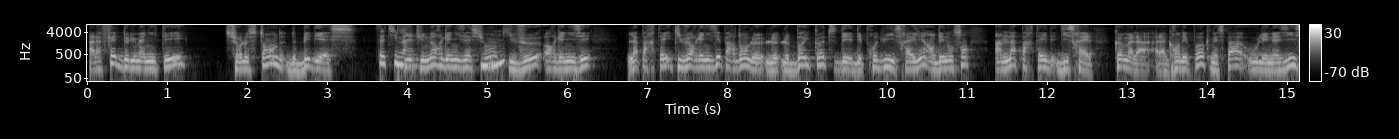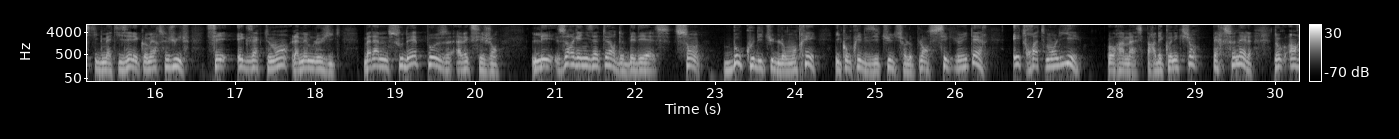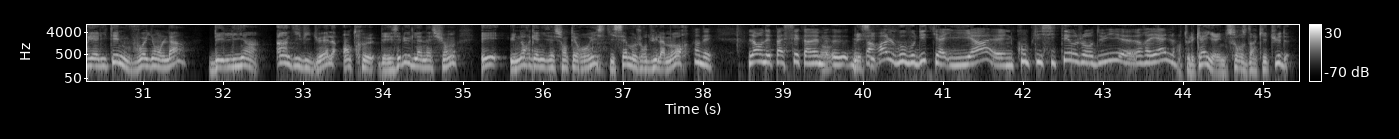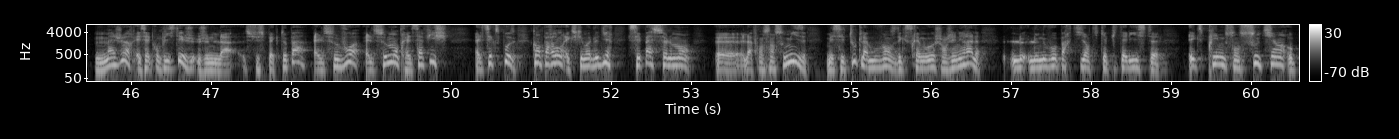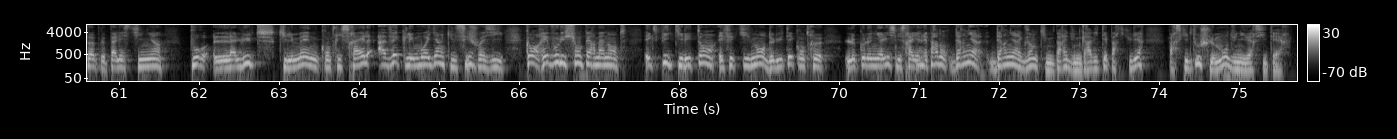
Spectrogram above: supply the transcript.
à la fête de l'humanité sur le stand de BDS, qui est une organisation mhm. qui veut organiser l'apartheid, qui veut organiser pardon, le, boycott des, des produits israéliens en dénonçant un apartheid d'Israël. Comme à la, grande époque, n'est-ce pas, où les nazis stigmatisaient les commerces juifs. C'est exactement la même logique. Madame Soudet pose avec ces gens. Les organisateurs de BDS sont, beaucoup d'études l'ont montré, y compris des études sur le plan sécuritaire, étroitement liés au Hamas par des connexions personnelles. Donc en réalité, nous voyons là des liens individuels entre des élus de la nation et une organisation terroriste qui sème aujourd'hui la mort. Attendez. Là, on est passé quand même euh, de paroles. Vous, vous dites qu'il y, a une complicité aujourd'hui euh, réelle En tous les cas, il y a une source d'inquiétude majeure. Et cette complicité, je, ne la suspecte pas. Elle se voit, elle se montre, elle s'affiche, elle s'expose. Quand parlons, excusez-moi de le dire, c'est pas seulement euh, la France insoumise, mais c'est toute la mouvance d'extrême gauche en général. le nouveau parti anticapitaliste exprime son soutien au peuple palestinien pour la lutte qu'il mène contre Israël avec les moyens qu'il s'est choisis. Quand Révolution permanente explique qu'il est temps effectivement de lutter contre le colonialisme israélien. Et pardon, dernier, dernier exemple qui me paraît d'une gravité particulière parce qu'il touche le monde universitaire.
